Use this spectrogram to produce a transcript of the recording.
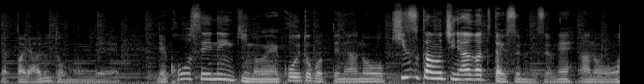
やっぱりあると思うんでで厚生年金のねこういうとこってねあの気づかんうちに上がってたりするんですよね。あの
